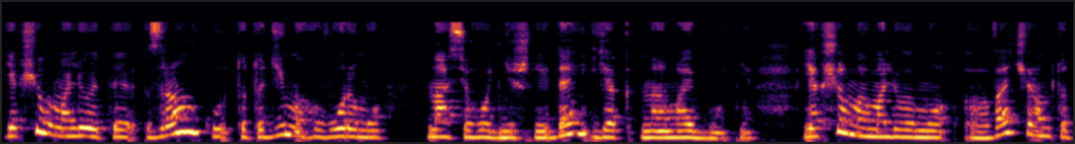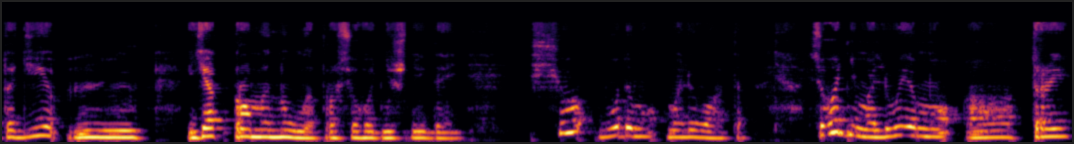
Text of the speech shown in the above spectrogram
Якщо ви малюєте зранку, то тоді ми говоримо на сьогоднішній день, як на майбутнє. Якщо ми малюємо е, вечором, то тоді як про минуле, про сьогоднішній день. Що будемо малювати? Сьогодні малюємо а, три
